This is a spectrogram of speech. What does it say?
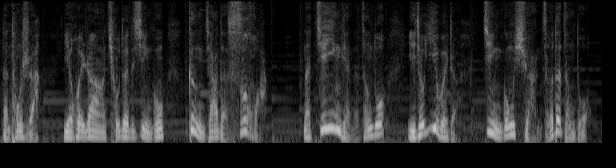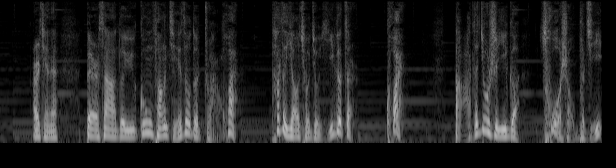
但同时啊，也会让球队的进攻更加的丝滑。那接应点的增多，也就意味着进攻选择的增多，而且呢，贝尔萨对于攻防节奏的转换，他的要求就一个字儿：快，打的就是一个措手不及。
